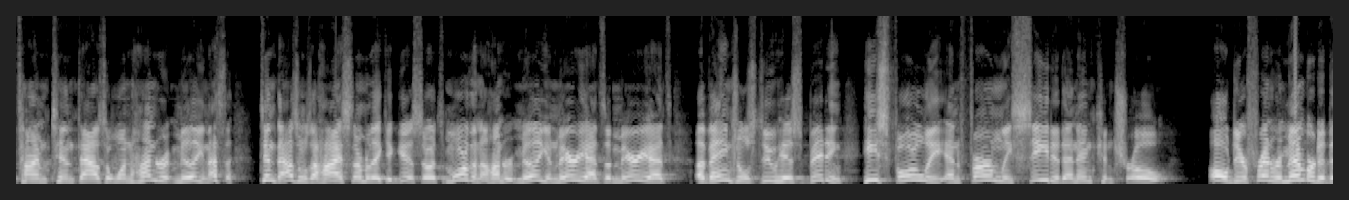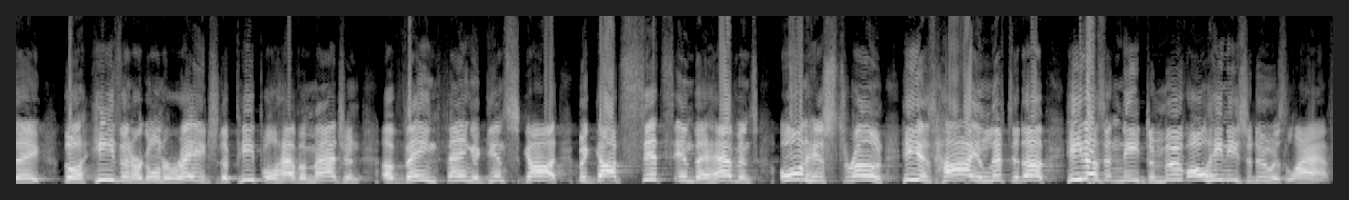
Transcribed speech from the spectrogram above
times 10,000, 100 million. That's the, 10,000 was the highest number they could get, so it's more than 100 million. Myriads of myriads of angels do his bidding. He's fully and firmly seated and in control. Oh, dear friend, remember today the heathen are going to rage. The people have imagined a vain thing against God, but God sits in the heavens on his throne. He is high and lifted up. He doesn't need to move, all he needs to do is laugh.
